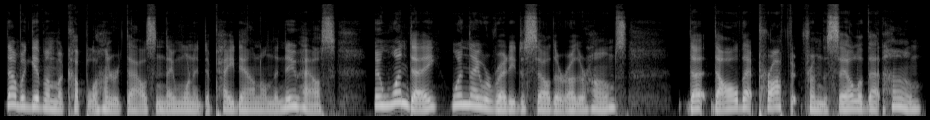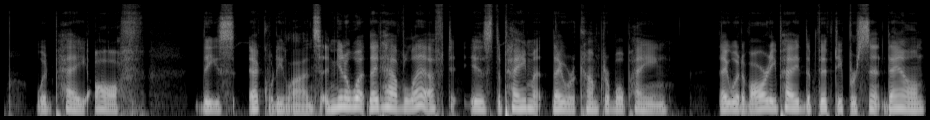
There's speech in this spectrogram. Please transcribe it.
That would give them a couple of hundred thousand they wanted to pay down on the new house. And one day, when they were ready to sell their other homes, that all that profit from the sale of that home would pay off these equity lines. And you know what they'd have left is the payment they were comfortable paying. They would have already paid the 50% down,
